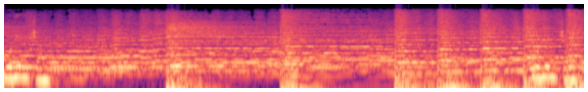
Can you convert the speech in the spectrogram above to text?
Audio Jungle. Audio Jungle.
